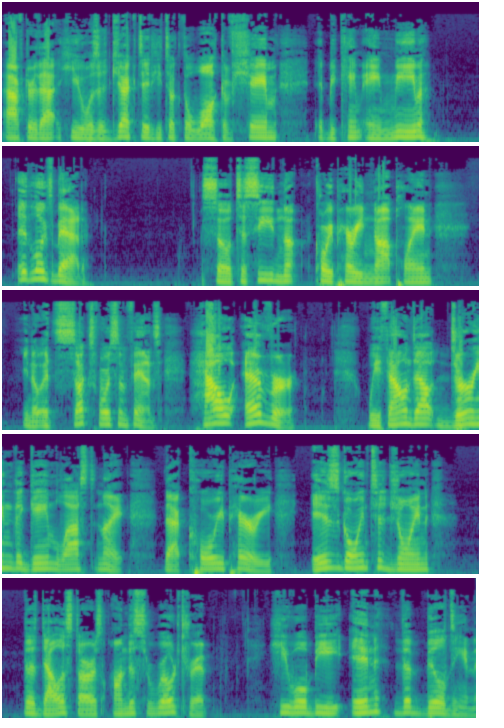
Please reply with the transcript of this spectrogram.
After that, he was ejected. He took the walk of shame. It became a meme. It looked bad. So to see not, Corey Perry not playing, you know, it sucks for some fans. However, we found out during the game last night that Corey Perry is going to join the Dallas Stars on this road trip. He will be in the building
